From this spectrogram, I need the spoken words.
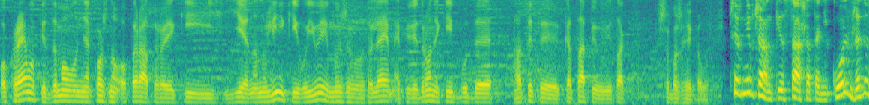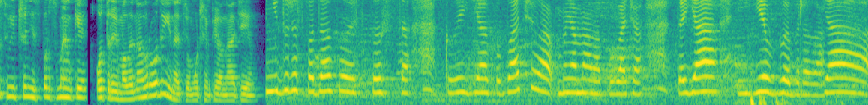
окремо під замовлення кожного оператора, який є на нулі, який воює, ми вже виготовляємо епівідрон, який буде гатити кацапів і так, щоб аж гикало. Чернівчанки Саша та Ніколь вже досвідчені спортсменки, отримали нагороди і на цьому чемпіонаті. Мені дуже сподобалось просто, коли я побачила, моя мама побачила, то я її вибрала. Я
